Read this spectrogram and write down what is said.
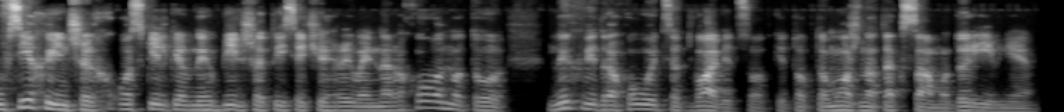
У всіх інших, оскільки в них більше тисячі гривень нараховано, то в них відраховується 2%. Тобто можна так само дорівнює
